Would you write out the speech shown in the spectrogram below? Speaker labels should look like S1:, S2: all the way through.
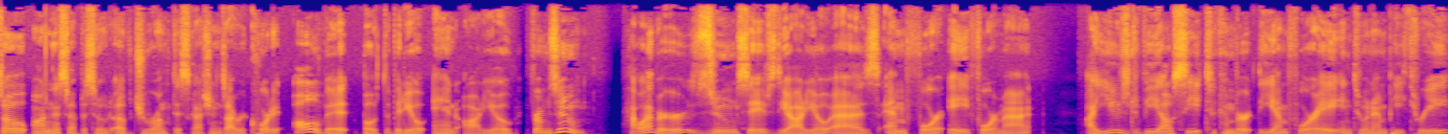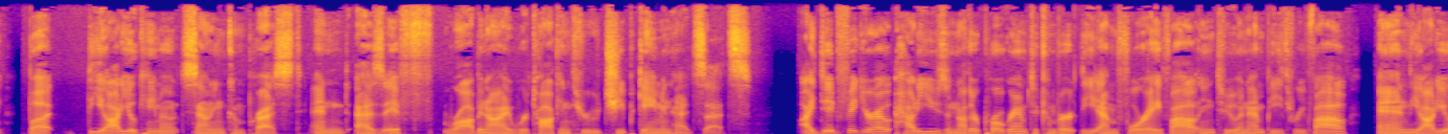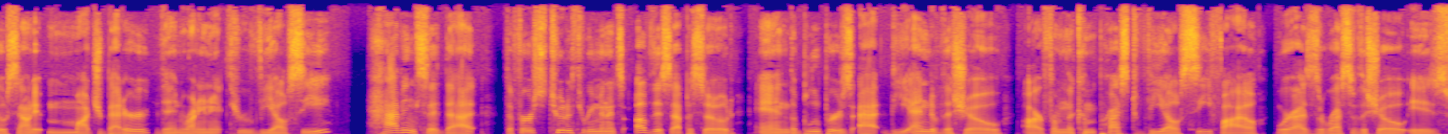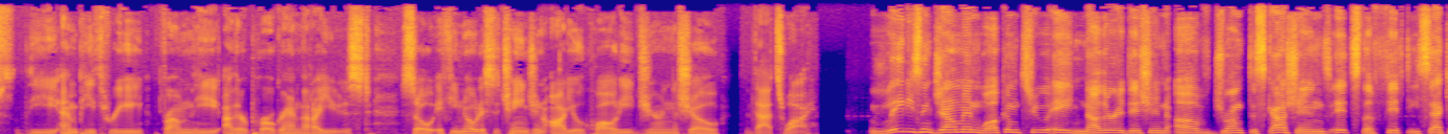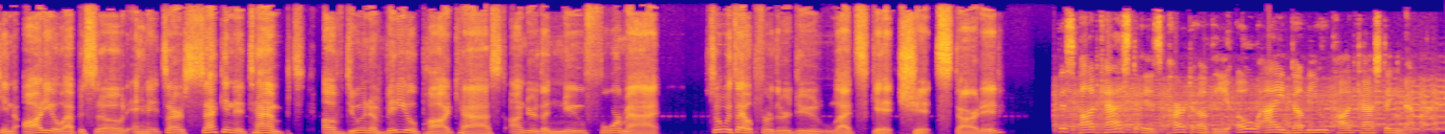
S1: So, on this episode of Drunk Discussions, I recorded all of it, both the video and audio, from Zoom. However, Zoom saves the audio as M4A format. I used VLC to convert the M4A into an MP3, but the audio came out sounding compressed and as if Rob and I were talking through cheap gaming headsets. I did figure out how to use another program to convert the M4A file into an MP3 file, and the audio sounded much better than running it through VLC. Having said that, the first two to three minutes of this episode and the bloopers at the end of the show are from the compressed VLC file, whereas the rest of the show is the MP3 from the other program that I used. So if you notice a change in audio quality during the show, that's why. Ladies and gentlemen, welcome to another edition of Drunk Discussions. It's the 50 second audio episode, and it's our second attempt of doing a video podcast under the new format. So without further ado, let's get shit started.
S2: This podcast is part of the OIW Podcasting Network.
